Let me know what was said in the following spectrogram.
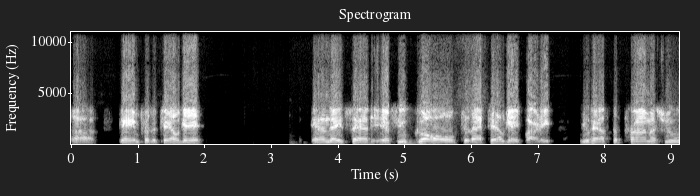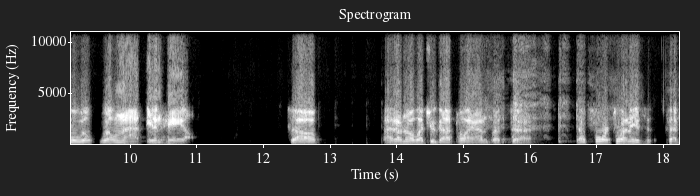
uh, game for the tailgate. And they said, if you go to that tailgate party, you have to promise you will, will not inhale. So I don't know what you got planned, but uh, that 420 that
